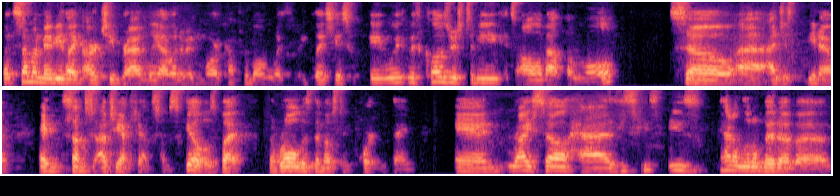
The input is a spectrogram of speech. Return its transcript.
But someone maybe like Archie Bradley, I would have been more comfortable with Iglesias. With, with closers, to me, it's all about the role. So uh, I just, you know, and some obviously you have to have some skills, but the role is the most important thing. And Raisel has he's, he's, he's had a little bit of a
